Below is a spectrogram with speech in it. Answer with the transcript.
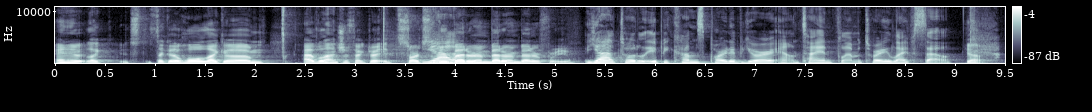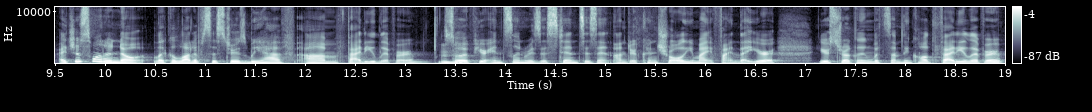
and it like it's, it's like a whole like um avalanche effect, right? It starts to do better and better and better for you. Yeah, totally. It becomes part of your anti-inflammatory lifestyle. Yeah. I just want to note, like a lot of sisters, we have um, fatty liver. So Mm-hmm. if your insulin resistance isn't under control, you might find that you're you're struggling with something called fatty liver,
